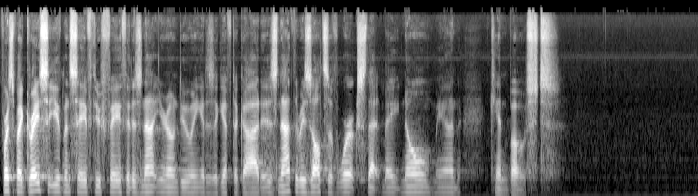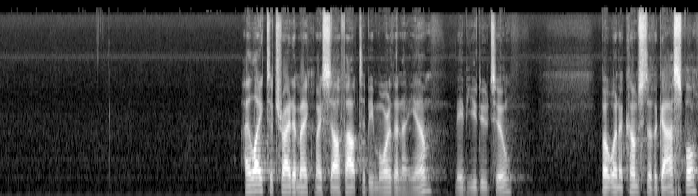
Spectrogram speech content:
For it's by grace that you've been saved through faith. It is not your own doing, it is a gift of God. It is not the results of works that may no man can boast. I like to try to make myself out to be more than I am. Maybe you do too. But when it comes to the gospel,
